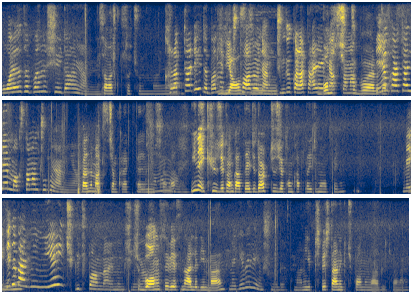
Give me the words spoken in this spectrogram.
Bu arada bana şey daha önemli. Savaş kutusu açıyorum ben ya. Karakter değil de bana Bir güç yazdı. puanı önemli. Çünkü karakterlerim Bonus maxlamam. çıktı bu arada. Benim karakterlerim maxlamam çok önemli ya. Ben de maxlayacağım karakterlerimi inşallah. abi. Yine 200 jeton katlayıcı, 400 jeton katlayıcım oldu benim. Meg'e de ben niye hiç güç puan vermemişim Şu ya? bonus seviyesini halledeyim ben. Meg'e vereyim şunu bir. Tamam 75 tane güç puanım var. Bir kime verdim.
